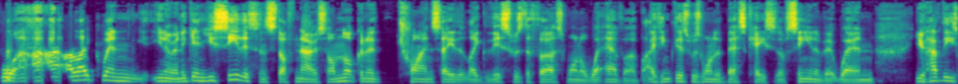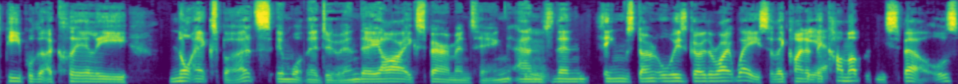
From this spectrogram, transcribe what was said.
well, I, I, I, like when you know, and again, you see this and stuff now. So I'm not going to try and say that like this was the first one or whatever, but I think this was one of the best cases I've seen of it when you have these people that are clearly not experts in what they're doing they are experimenting and mm. then things don't always go the right way so they kind of yeah. they come up with these spells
